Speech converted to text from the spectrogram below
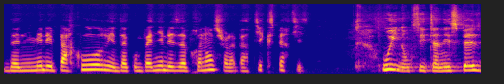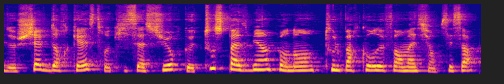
d'animer les parcours et d'accompagner les apprenants sur la partie expertise. Oui, donc c'est un espèce de chef d'orchestre qui s'assure que tout se passe bien pendant tout le parcours de formation, c'est ça?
